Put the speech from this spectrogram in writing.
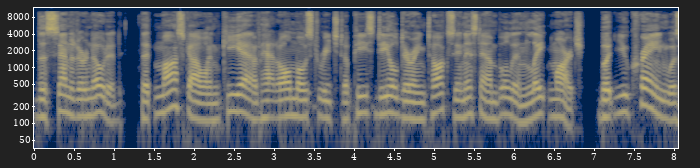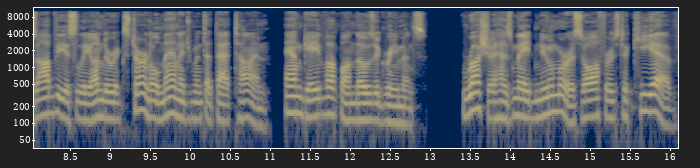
The senator noted that Moscow and Kiev had almost reached a peace deal during talks in Istanbul in late March, but Ukraine was obviously under external management at that time and gave up on those agreements. Russia has made numerous offers to Kiev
